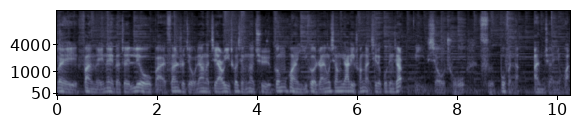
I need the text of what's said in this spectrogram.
为范围内的这六百三十九辆的 GLE 车型呢，去更换一个燃油箱压力传感器的固定件，以消除此部分的安全隐患。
